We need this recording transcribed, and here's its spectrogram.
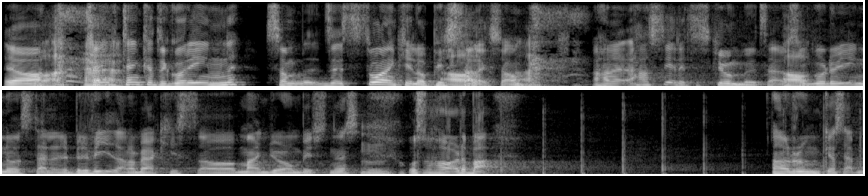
Ja, tänk, tänk att du går in, som, det står en kille och pissar Ja. liksom. Han, han ser lite skum ut så här. Ja. så går du in och ställer dig bredvid honom och börjar kissa och mind your own business. Mm. Och så hör du bara... Han runkar så här.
